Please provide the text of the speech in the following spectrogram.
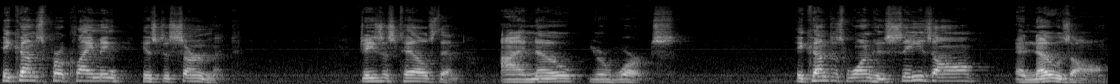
He comes proclaiming his discernment. Jesus tells them, I know your works. He comes as one who sees all and knows all.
